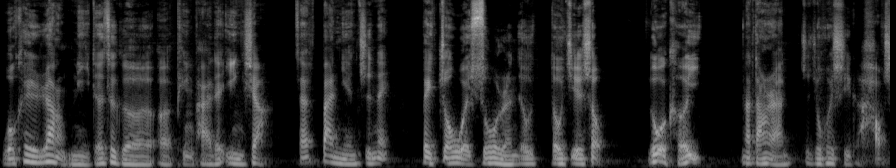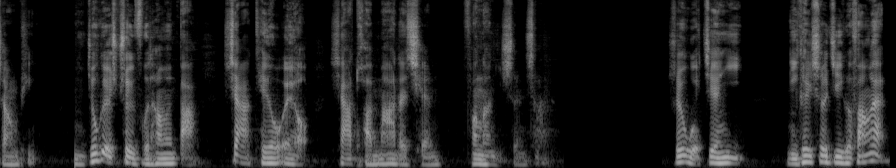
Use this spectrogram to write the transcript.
我可以让你的这个呃品牌的印象在半年之内被周围所有人都都接受。如果可以，那当然这就会是一个好商品。你就可以说服他们把下 KOL、下团妈的钱放到你身上。所以我建议你可以设计一个方案，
